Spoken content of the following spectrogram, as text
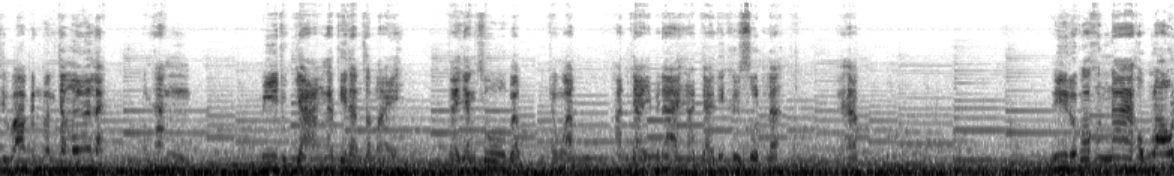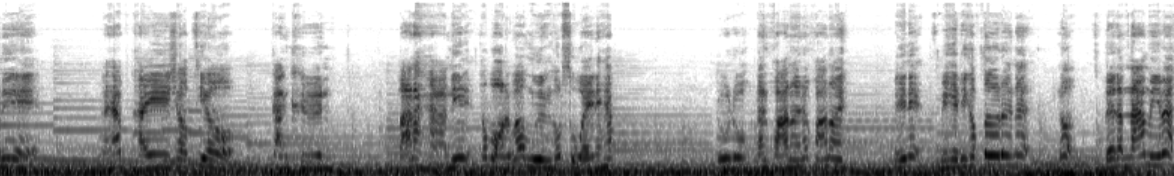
ถือว่าเป็นเมืองเจริญแหละค่อนข้างมีทุกอย่างนะที่ทันสมัย แต่ยังสู้แบบจังหวัดหาดใหญ่ไม่ได้หาดใหญ่นี่คือสุดแล้วนะครับ นี่แล้วก็ข้างหน้าของเรานี่นะครับ ใครชอบเที่ยว กลางคืน ร้านอาหารนี่ต้องบอกเลยว่าเมืองเขาสวยนะครับ ดูดูด้านขวาหน่อยด้านขวาหน่อยนี่นี่มีเฮลิคอปเตอร์ด้วยนะโน่เรือดำน้ำมีป่ะ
